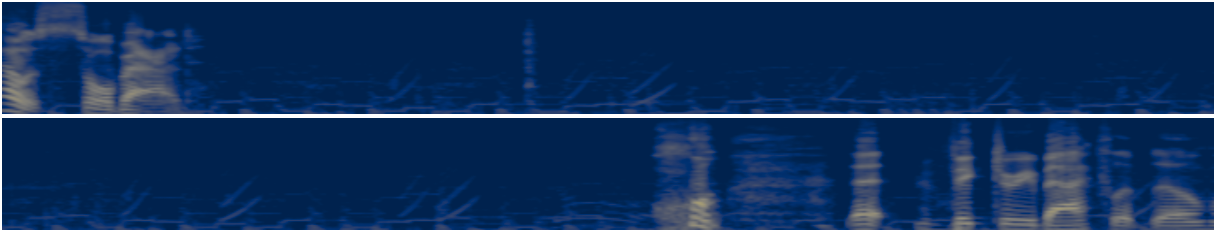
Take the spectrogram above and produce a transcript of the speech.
That was so bad. that victory backflip, though.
